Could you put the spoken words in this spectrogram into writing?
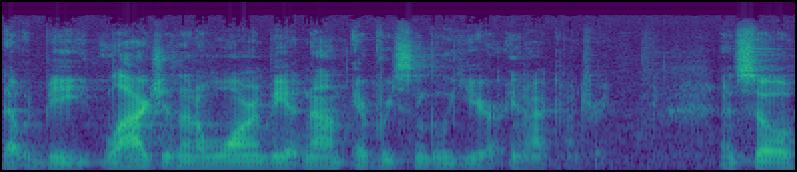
That would be larger than a war in Vietnam every single year in our country. And so,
